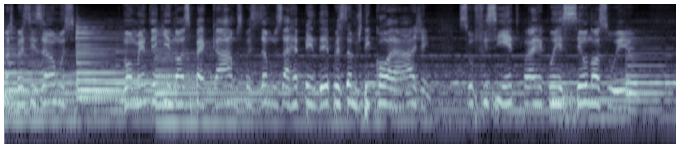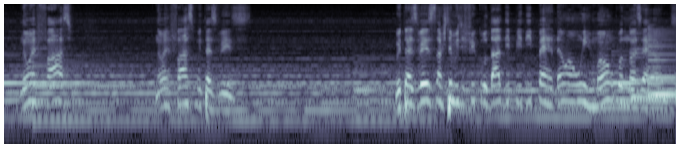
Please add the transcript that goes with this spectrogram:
Nós precisamos, no momento em que nós pecarmos, precisamos nos arrepender, precisamos de coragem suficiente para reconhecer o nosso erro. Não é fácil, não é fácil muitas vezes. Muitas vezes nós temos dificuldade de pedir perdão a um irmão quando nós erramos.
